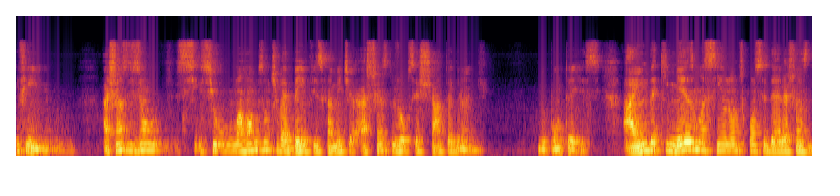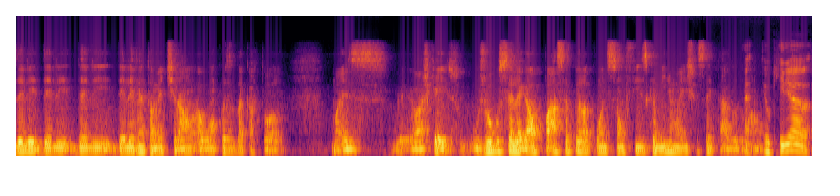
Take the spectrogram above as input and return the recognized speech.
Enfim, a chance de se, se, o Mahomes não estiver bem fisicamente, a chance do jogo ser chato é grande. Meu ponto é esse. Ainda que mesmo assim eu não desconsidere a chance dele, dele, dele, dele eventualmente tirar alguma coisa da cartola. Mas eu acho que é isso. O jogo ser legal passa pela condição física minimamente aceitável do Mahomes. É, eu queria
